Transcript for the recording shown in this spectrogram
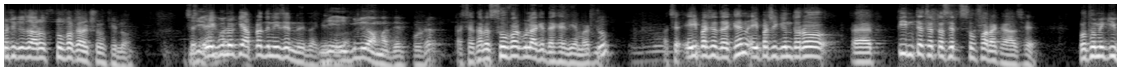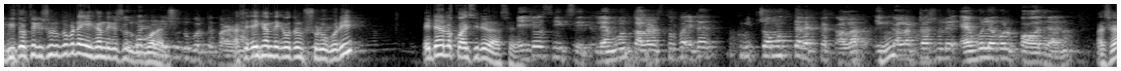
পাশে কিছু আরও সোফা কালেকশন ছিল। আচ্ছা এগুলো কি আপনাদের নিজের নাকি আমাদের প্রোডাক্ট আচ্ছা তাহলে সোফাগুলো আগে দেখাই দিই আমরা একটু। আচ্ছা এই পাশে দেখেন এই পাশে কিন্তু আরও তিনটা চারটা সেট সোফা রাখা আছে। প্রথমে কি ভিতর থেকে শুরু করবে না এখান থেকে শুরু করব বলেন? করতে পারেন আচ্ছা এখান থেকে প্রথম শুরু করি। এটা হলো কয় সিটের আছে? এটাও six eight lemon colour sofa এটা খুবই চমৎকার একটা কালার এই কালারটা আসলে অ্যাভেলেবল পাওয়া যায় না। আচ্ছা।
